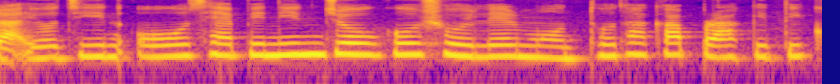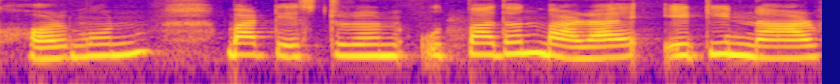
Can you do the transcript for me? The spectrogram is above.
ডায়োজিন ও স্যাপিনিন যৌগ শৈলের মধ্যে থাকা প্রাকৃতিক হরমোন বা টেস্টোরন উৎপাদন বাড়ায়। এটি নার্ভ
